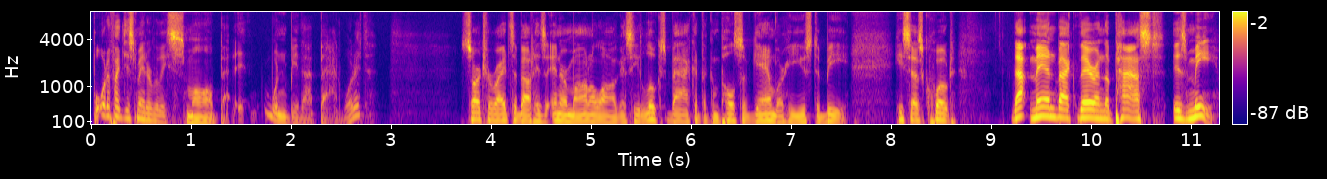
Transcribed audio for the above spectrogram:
but what if I just made a really small bet? It wouldn't be that bad, would it? Sartre writes about his inner monologue as he looks back at the compulsive gambler he used to be. He says, quote, That man back there in the past is me.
